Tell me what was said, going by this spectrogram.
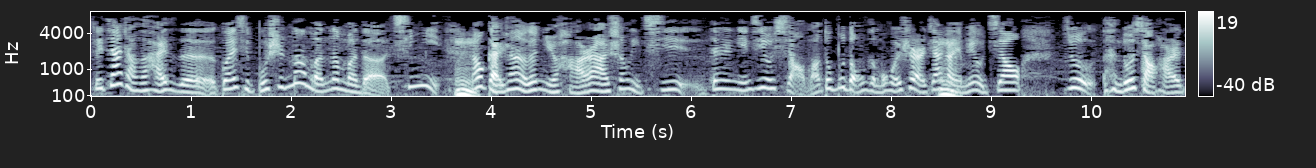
所以家长和孩子的关系不是那么那么的亲密。嗯然后赶上有的女孩啊，生理期，但是年纪又小嘛，都不懂怎么回事儿，家长也没有教，就很多小孩。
